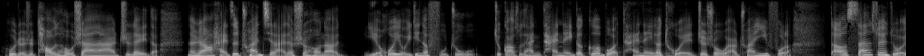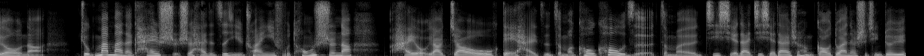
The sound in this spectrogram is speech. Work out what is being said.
或者是套头衫啊之类的。那让孩子穿起来的时候呢，也会有一定的辅助，就告诉他你抬哪个胳膊，抬哪个腿。这时候我要穿衣服了。到三岁左右呢，就慢慢的开始是孩子自己穿衣服，同时呢。还有要教给孩子怎么扣扣子，怎么系鞋带。系鞋带是很高端的事情。对于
